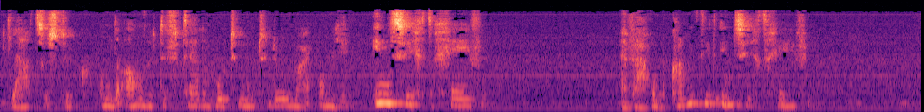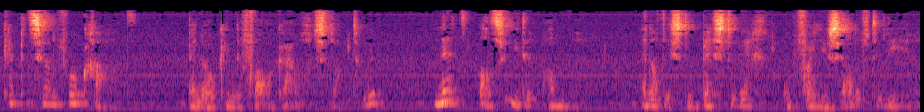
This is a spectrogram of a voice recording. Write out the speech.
het laatste stuk om de ander te vertellen hoe te moeten doen, maar om je inzicht te geven. En waarom kan ik dit inzicht geven? Ik heb het zelf ook gehad. Ben ook in de valkuil gestapt hoor. Net als ieder ander. En dat is de beste weg om van jezelf te leren.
